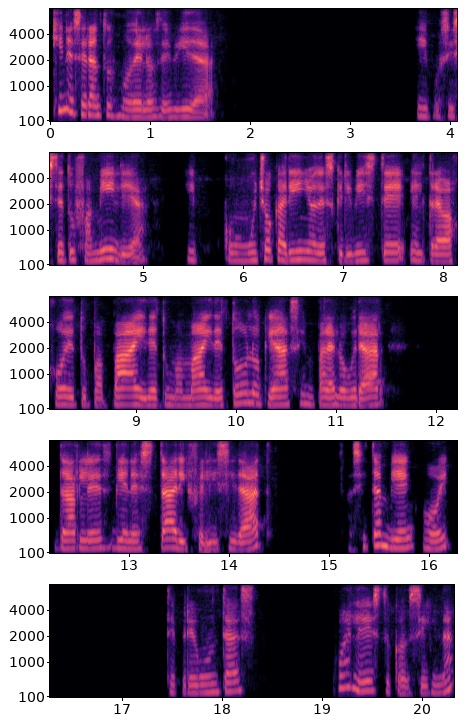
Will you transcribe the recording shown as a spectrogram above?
quiénes eran tus modelos de vida y pusiste tu familia y con mucho cariño describiste el trabajo de tu papá y de tu mamá y de todo lo que hacen para lograr darles bienestar y felicidad. Así también hoy te preguntas, ¿cuál es tu consigna?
